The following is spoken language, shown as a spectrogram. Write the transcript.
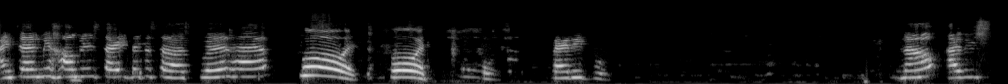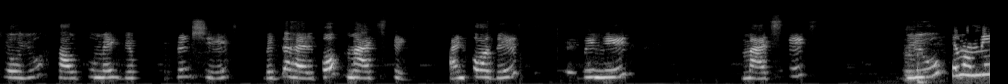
And tell me, how many sides does the square have? Four. Four. Four. Very good. Now I will show you how to make different shapes with the help of matchsticks. And for this, we need matchsticks, glue, ए मम्मी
